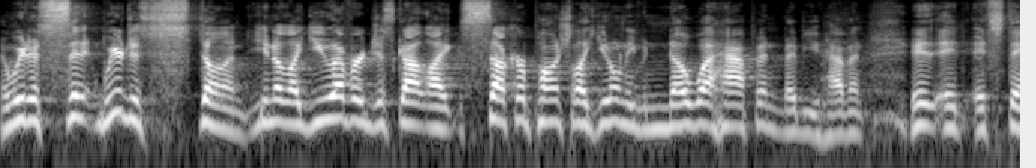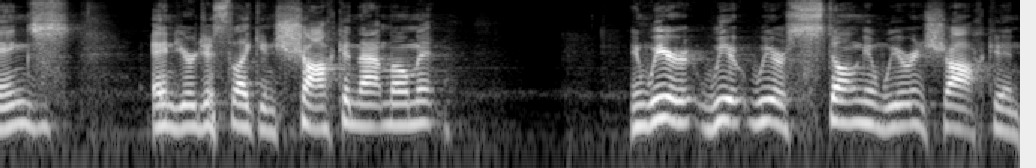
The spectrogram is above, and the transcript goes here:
And we are just sitting, we are just stunned. You know, like you ever just got like sucker punched, like you don't even know what happened. Maybe you haven't. It, it, it stings, and you're just like in shock in that moment. And we are, we, are, we are stung and we are in shock. And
